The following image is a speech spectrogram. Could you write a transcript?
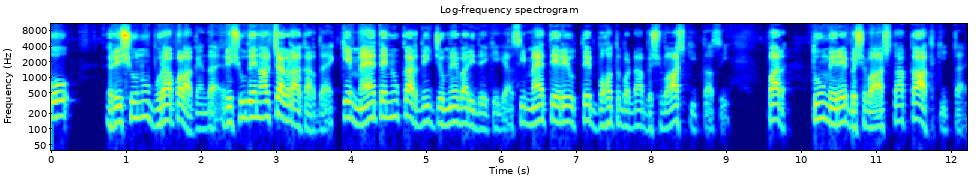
ਉਹ ਰਿਸ਼ੂ ਨੂੰ ਬੁਰਾ ਭਲਾ ਕਹਿੰਦਾ ਹੈ। ਰਿਸ਼ੂ ਦੇ ਨਾਲ ਝਗੜਾ ਕਰਦਾ ਹੈ ਕਿ ਮੈਂ ਤੈਨੂੰ ਘਰ ਦੀ ਜ਼ਿੰਮੇਵਾਰੀ ਦੇ ਕੇ ਗਿਆ ਸੀ। ਮੈਂ ਤੇਰੇ ਉੱਤੇ ਬਹੁਤ ਵੱਡਾ ਵਿਸ਼ਵਾਸ ਕੀਤਾ ਸੀ, ਪਰ ਤੂੰ ਮੇਰੇ ਵਿਸ਼ਵਾਸ ਦਾ ਘਾਤ ਕੀਤਾ ਹੈ।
